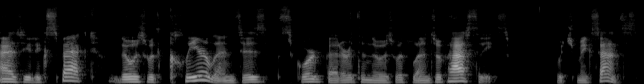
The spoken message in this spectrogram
As you'd expect, those with clear lenses scored better than those with lens opacities, which makes sense.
